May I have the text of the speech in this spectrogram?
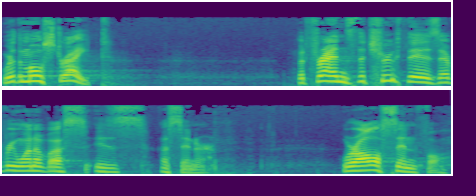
We're the most right. But friends, the truth is every one of us is a sinner. We're all sinful.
